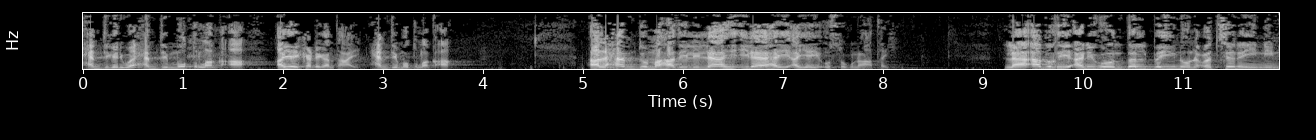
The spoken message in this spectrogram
Xamdigani waa xamdi mulaq ah ayay ka dhigan tahay. Xamdi mulaq ah. Alxamdu mahadi lilaahi ilaahay ayay u sugnaatay. Laa abqii anigoon dalbaynoon codsanaynin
